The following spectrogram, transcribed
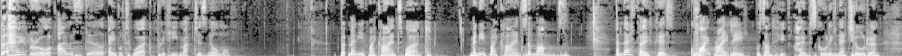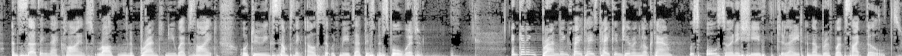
But overall, I was still able to work pretty much as normal. But many of my clients weren't. Many of my clients are mums, and their focus, quite rightly, was on homeschooling their children and serving their clients rather than a brand new website or doing something else that would move their business forward. And getting branding photos taken during lockdown was also an issue that delayed a number of website builds.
